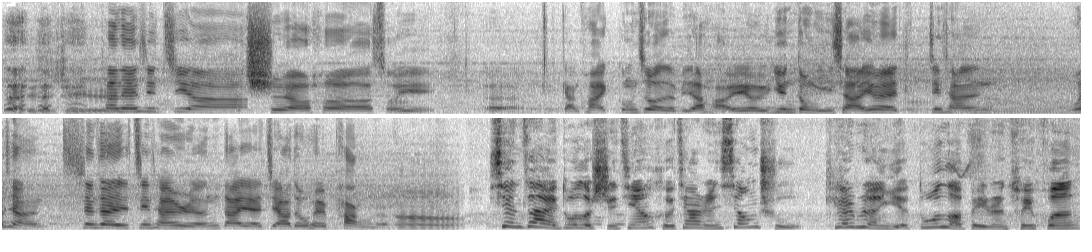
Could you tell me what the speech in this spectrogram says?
看电视剧，看电视剧啊，吃啊喝啊，所以。呃，赶快工作的比较好，也有运动一下，因为经常，我想现在经常人待在家都会胖的。嗯。现在多了时间和家人相处，Karen 也多了被人催婚，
